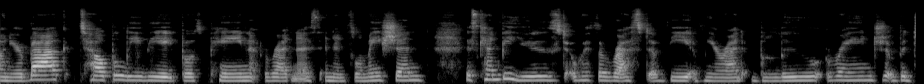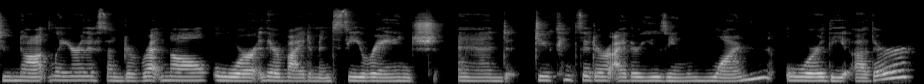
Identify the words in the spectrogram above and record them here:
on your back to help alleviate both pain, redness, and inflammation. This can be used with the rest of the Murad Blue range, but do not layer this under retinol or their vitamin C range. And do consider either using one or the other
